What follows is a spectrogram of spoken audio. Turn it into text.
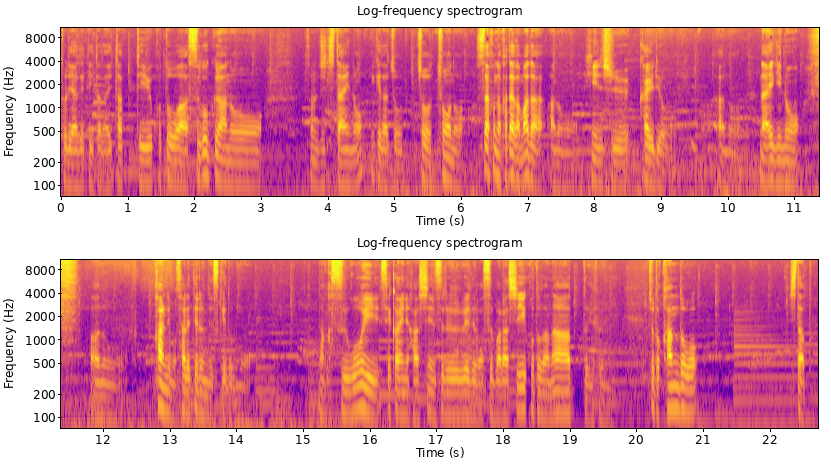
取り上げていただいたっていうことはすごくあのその自治体の池田町町町のスタッフの方がまだあの品種改良あの苗木のあの管理もされてるんですけどもなんかすごい世界に発信する上では素晴らしいことだなというふうにちょっと感動したと。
